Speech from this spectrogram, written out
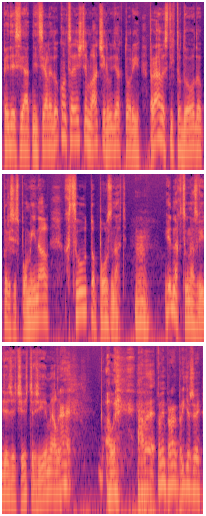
50 ale dokonca ešte mladší ľudia, ktorí práve z týchto dôvodov, ktorý si spomínal, chcú to poznať. Hmm. Jednak chcú nás vidieť, že či ešte žijeme, ale... Aha ale... ale to mi práve príde, že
